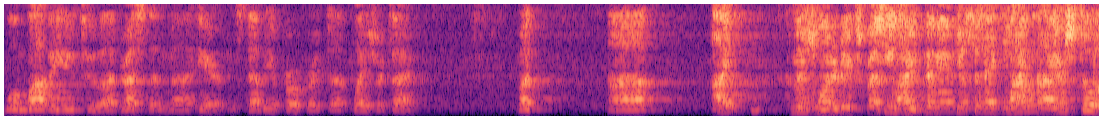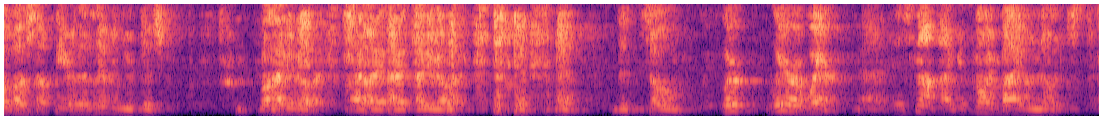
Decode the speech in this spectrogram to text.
won't bother you to address them uh, here. It's not the appropriate uh, place or time. But uh, I just Commissioner, wanted to express excuse my me, opinion, Just so that you my know, time. there's two of us up here that live in your district. Well, I didn't know that. I, I, I, I didn't know that. The- So, we're, we're aware. Uh, It's not like it's going by unnoticed,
